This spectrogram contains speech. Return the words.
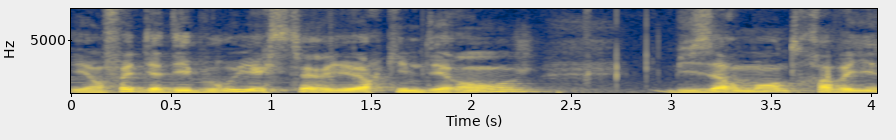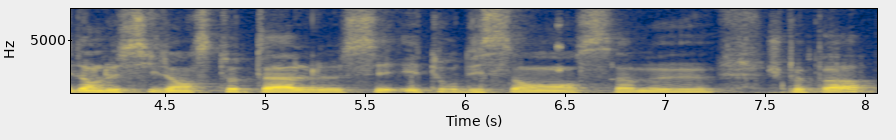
Et en fait, il y a des bruits extérieurs qui me dérangent. Bizarrement, travailler dans le silence total, c'est étourdissant, ça me, je peux pas.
